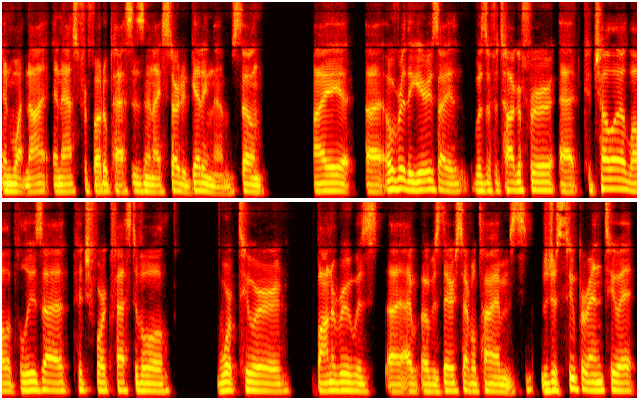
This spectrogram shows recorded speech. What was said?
and whatnot, and asked for photo passes, and I started getting them. So I uh, over the years I was a photographer at Coachella, Lollapalooza, Pitchfork Festival, Warped Tour. Bonnaroo was uh, I, I, was there several times. Was just super into it.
